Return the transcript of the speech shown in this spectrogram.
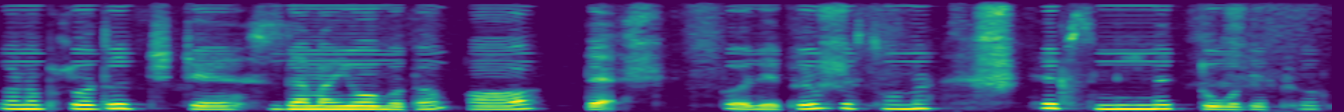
Sonra bu soruda C. Siz hemen yormadan A, D. Böyle yapıyorum ve sonra hepsini yine doğru yapıyorum.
